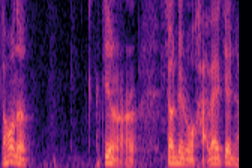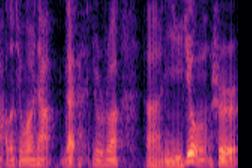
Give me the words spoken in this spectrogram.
然后呢，进而像这种海外建厂的情况下，哎就是说啊已经是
